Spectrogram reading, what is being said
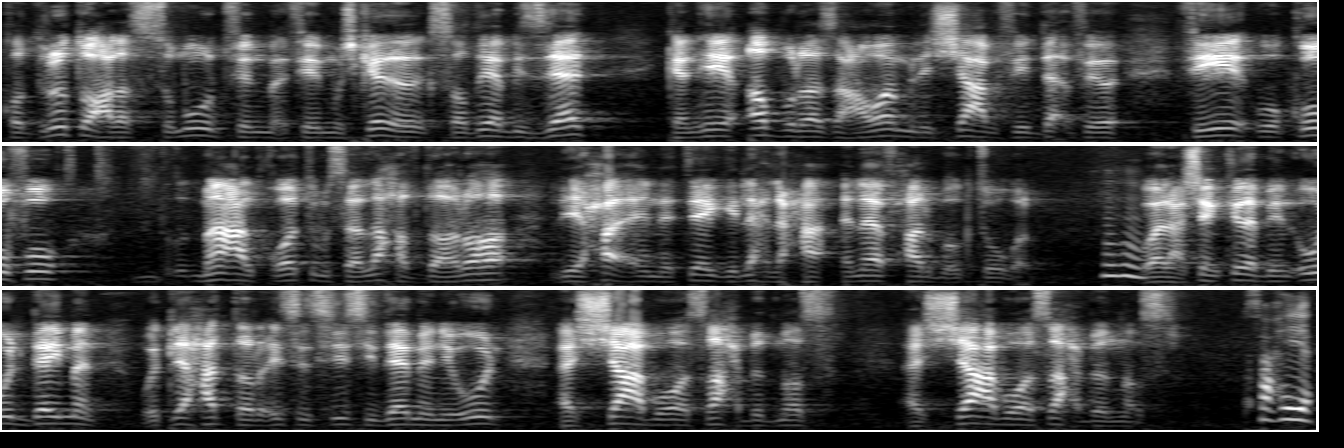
قدرته على الصمود في في المشكلة الاقتصادية بالذات كان هي أبرز عوامل الشعب في في في وقوفه مع القوات المسلحة في ظهرها ليحقق النتائج اللي إحنا حققناها في حرب أكتوبر. وأنا عشان كده بنقول دايما وتلاقي حتى الرئيس السيسي دايما يقول الشعب هو صاحب النصر. الشعب هو صاحب النصر. صحيح.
